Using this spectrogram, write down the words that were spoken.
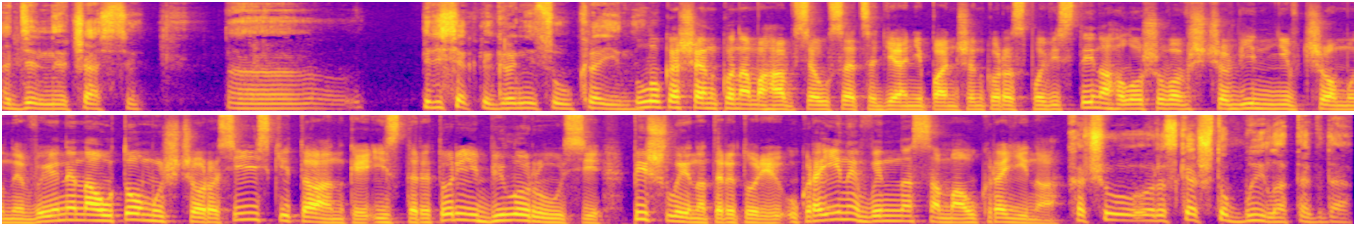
отдельные части э, пересекли границу Украины. Лукашенко намагався усе це Діані Панченко розповісти. Наголошував, що він ні в чому не винен, а у тому, що російські танки із території Білорусі пішли на територію України. Винна сама Україна. Хочу рассказать, что было тогда.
